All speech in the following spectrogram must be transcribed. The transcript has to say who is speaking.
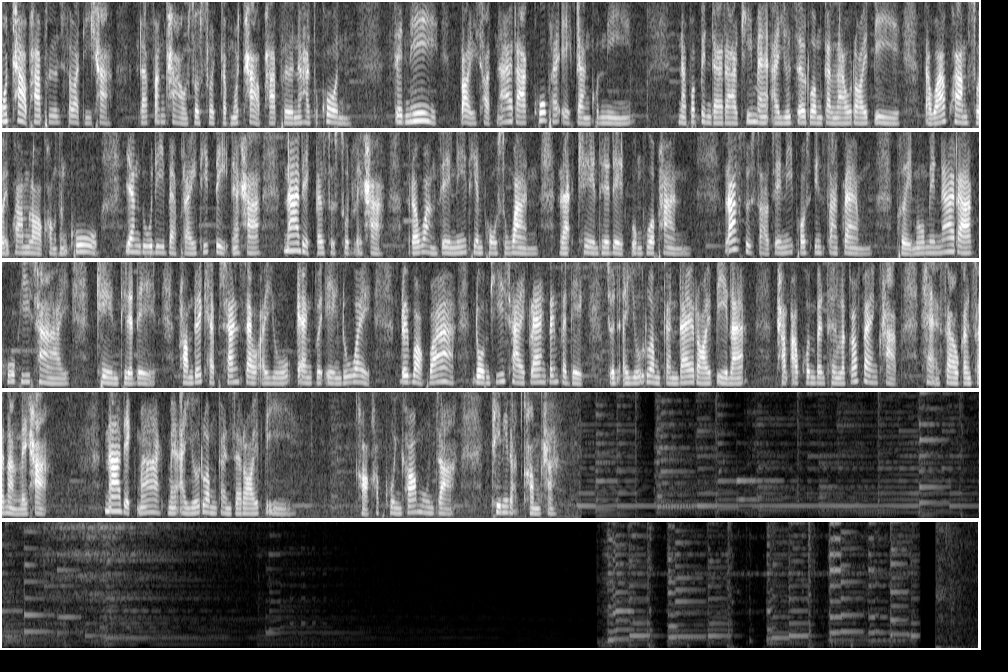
Speaker 1: มดข่าวพาเพลินสวัสดีค่ะ รับฟังข่าวสดๆ กับมดข่าวพาเพลินนะคะทุกคน เจนนี่ปล่อยช็อตน่ารักคู่พระเอกดังคนนี้ นับว่าเป็นดาราที่แม้อายุจะรวมกันแล้วร้อยปี แต่ว่าความสวยความหล่อของทั้งคู่ ยังดูดีแบบไร้ทิตินะคะ หน้าเด็กกันสุดๆเลยค่ะ ระหว่างเจนนี่เทียนโพสุวรรณและเคนธีรเดชวงพัวพันธ์ ล่าสุดสาวเจนนี่โพสต์อินสตาแกรมเผยโมเมนต์น่ารักคู่พี่ชาย เคนธีรเดชพร้อมด้วยแคปชั่นแซวอายุแกลงตัวเองด้วย โดยบอกว่าโดนพี่ชายแกล้งตั้งแต่เด็ก จนอายุรวมกันได้ร้อยปีละทำเอาคนบันเทิงแล้วก็แฟนคลับ แห่แซวกันสนั่นเลยค่ะ หน้าเด็กมากแม้อายุรวมกันจะร้อยปี ขอขอบคุณข้อมูลจากทีนี่ .com ค่ะ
